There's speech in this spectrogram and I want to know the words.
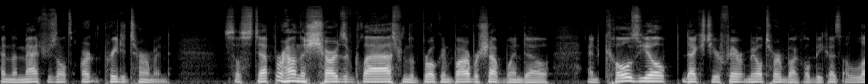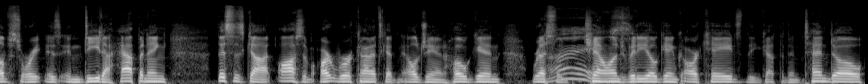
and the match results aren't predetermined. So step around the shards of glass from the broken barbershop window and cozy up next to your favorite middle turnbuckle because a love story is indeed a happening. This has got awesome artwork on it. It's got an LJ and Hogan wrestling Nice. challenge video game arcades. You got the Nintendo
